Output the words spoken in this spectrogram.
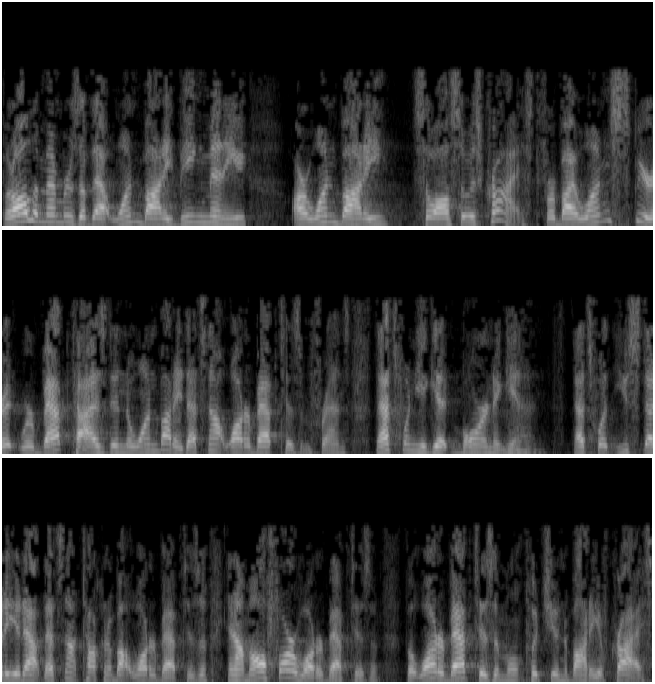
but all the members of that one body, being many, are one body, so also is Christ. For by one Spirit we're baptized into one body. That's not water baptism, friends. That's when you get born again. That's what you study it out. That's not talking about water baptism, and I'm all for water baptism. But water baptism won't put you in the body of Christ.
